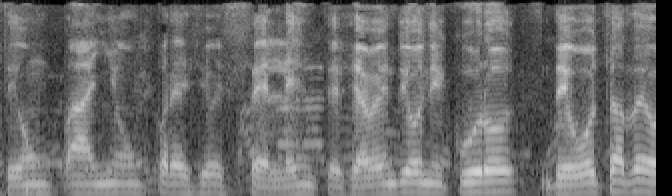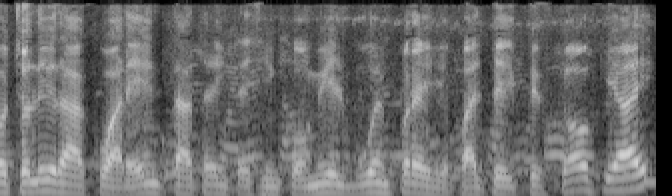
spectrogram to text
Tiene un paño, un precio excelente. Se ha vendido Nicuro de 8 de 8 libras a 40, 35 mil, buen precio. Para el pescado que hay,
